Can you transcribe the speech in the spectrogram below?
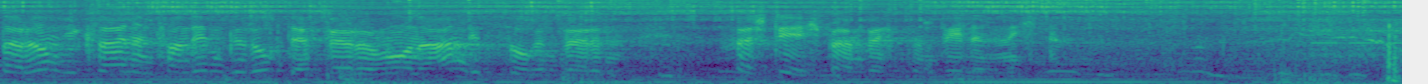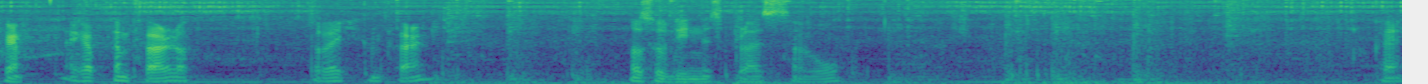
Warum die Kleinen von dem Geruch der Pheromone angezogen werden, verstehe ich beim besten Willen nicht. Okay, ich habe keinen Pfeil. Da welchen Pfeil? Achso, die Nispleister, wo? Okay.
